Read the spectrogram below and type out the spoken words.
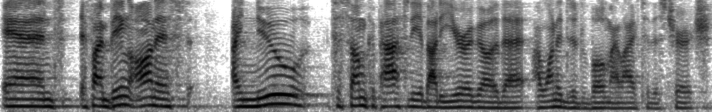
And if I'm being honest, I knew to some capacity about a year ago that I wanted to devote my life to this church.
